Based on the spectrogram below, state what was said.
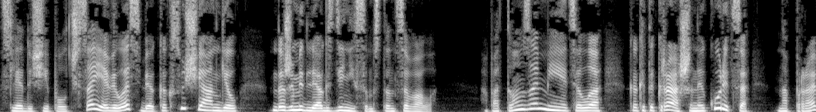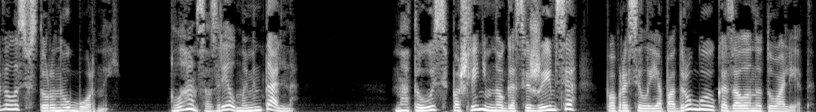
Следующие полчаса я вела себя как сущий ангел, даже медляк с Денисом станцевала. А потом заметила, как эта крашеная курица направилась в сторону уборной. План созрел моментально. «Натусь, пошли немного освежимся», — попросила я подругу и указала на туалет.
